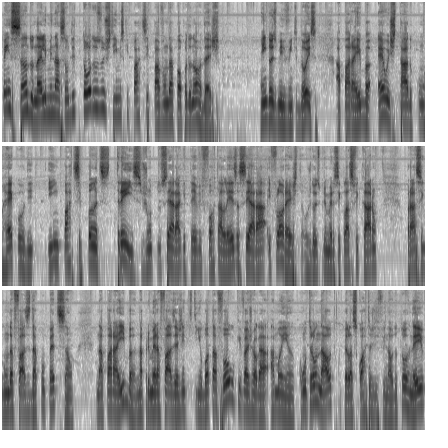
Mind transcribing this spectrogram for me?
pensando na eliminação de todos os times que participavam da Copa do Nordeste. Em 2022, a Paraíba é o estado com recorde em participantes, três, junto do Ceará, que teve Fortaleza, Ceará e Floresta. Os dois primeiros se classificaram para a segunda fase da competição. Na Paraíba, na primeira fase, a gente tinha o Botafogo, que vai jogar amanhã contra o Náutico pelas quartas de final do torneio.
